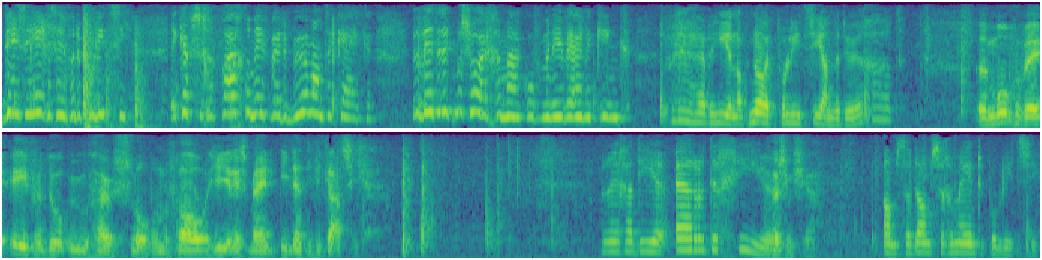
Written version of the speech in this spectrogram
Deze heren zijn van de politie. Ik heb ze gevraagd om even bij de buurman te kijken. U weet dat ik me zorgen maak over meneer Werner Kink. We hebben hier nog nooit politie aan de deur gehad. Eh, mogen wij even door uw huis lopen, mevrouw? Hier is mijn identificatie. Brigadier R. de Gier. Precies, ja. Amsterdamse gemeentepolitie.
